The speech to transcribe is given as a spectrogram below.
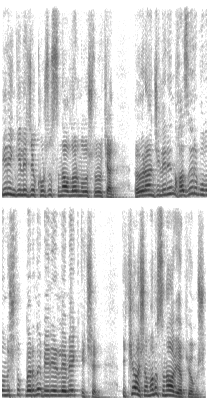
Bir İngilizce kursu sınavlarını oluştururken öğrencilerin hazır bulunuşluklarını belirlemek için iki aşamalı sınav yapıyormuş.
